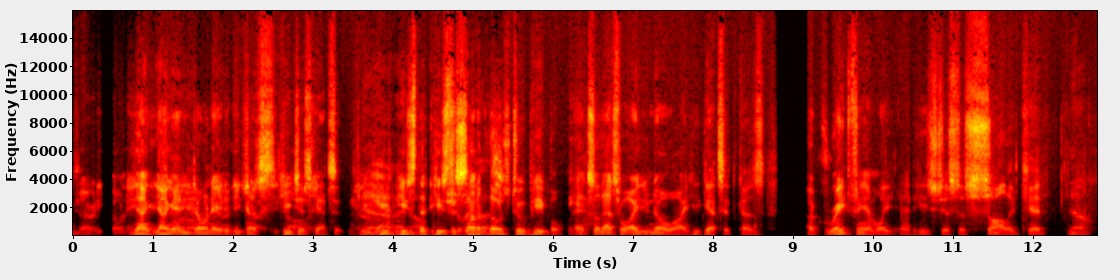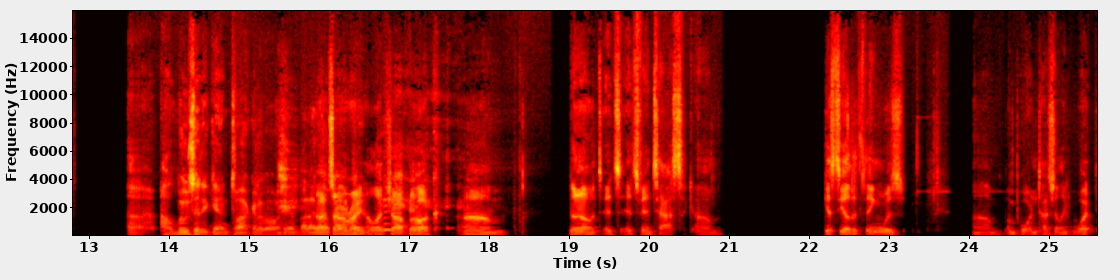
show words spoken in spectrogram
He's already donated. young young Eddie Yeah. donated He's because already- he he's just in. gets it. Yeah, He- I he's the he's He the sure son of does. those two people, Yeah. and so that's why you know why he gets it because a great family, and he's just a solid kid. Yeah. Uh, I'll lose it again talking about him, but I That's love all I'll let you off the hook. Um, no, no, it's it's it's fantastic. Um, I guess the other thing was um, important touching like what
